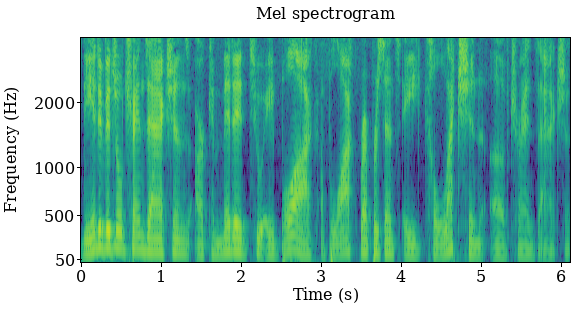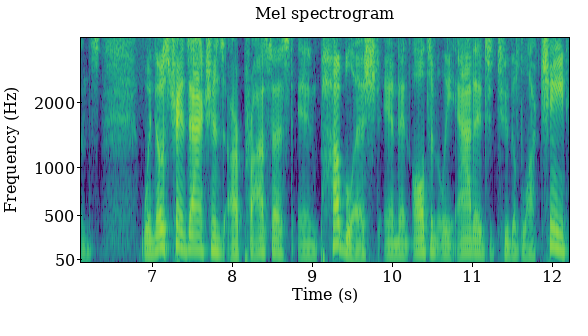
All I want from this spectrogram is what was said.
the individual transactions are committed to a block. A block represents a collection of transactions when those transactions are processed and published and then ultimately added to the blockchain,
